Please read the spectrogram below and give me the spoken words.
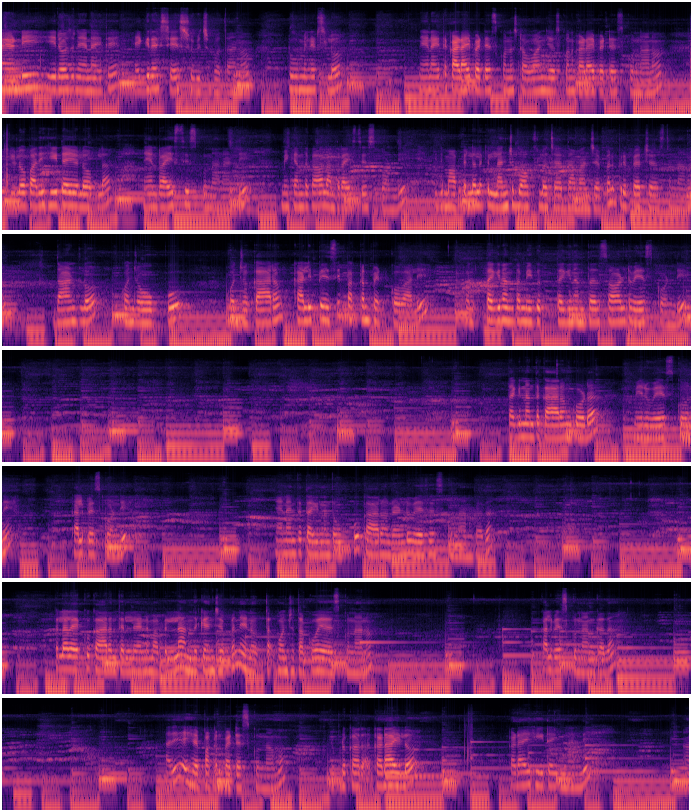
Hi అండి. ఈరోజు నేనైతే ఎగ్ రైస్ చేసి చూపించిపోతాను టూ మినిట్స్లో నేనైతే కడాయి పెట్టేసుకుని స్టవ్ ఆన్ చేసుకొని కడాయి పెట్టేసుకున్నాను. ఈలోపు అది హీట్ అయ్యే లోపల నేను రైస్ తీసుకున్నానండి. మీకు ఎంత కావాలో అంత రైస్ తీసుకోండి. ఇది మా పిల్లలకి లంచ్ బాక్స్లో చేద్దామని చెప్పని ప్రిపేర్ చేస్తున్నాను. దాంట్లో కొంచెం ఉప్పు కొంచెం కారం కలిపేసి పక్కన పెట్టుకోవాలి. తగినంత మీకు తగినంత సాల్ట్ వేసుకోండి. తగినంత కారం కూడా మీరు వేసుకొని కలిపేసుకోండి. నేనైతే తగినంత ఉప్పు కారం రెండు వేసేసుకున్నాను కదా. పిల్లలు ఎక్కువ కారం తినలేండి మా పిల్ల అందుకని చెప్పి నేను త- కొంచెం తక్కువ వేసుకున్నాను. కలిపేసుకున్నాను కదా. అది పక్కన పెట్టేసుకుందాము. ఇప్పుడు కడాయిలో కడాయి హీట్ అయిందండి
